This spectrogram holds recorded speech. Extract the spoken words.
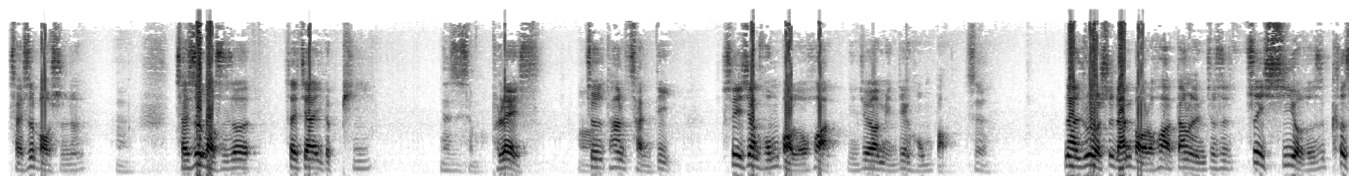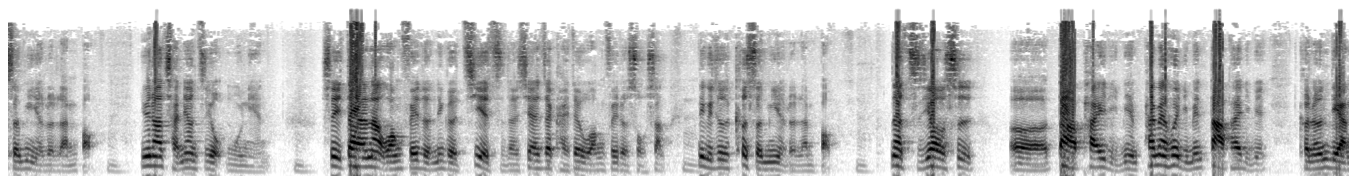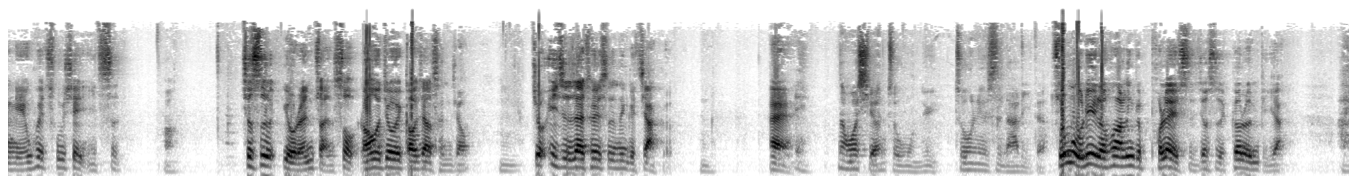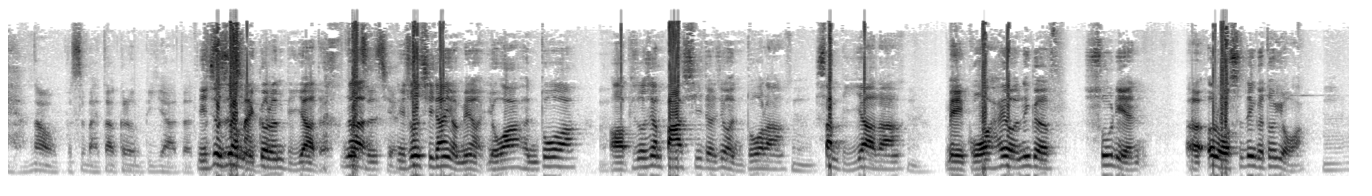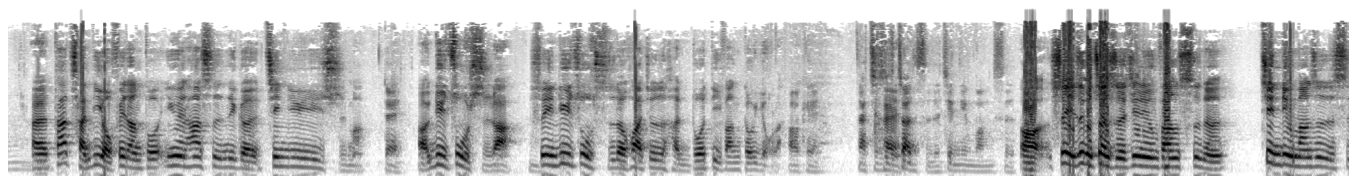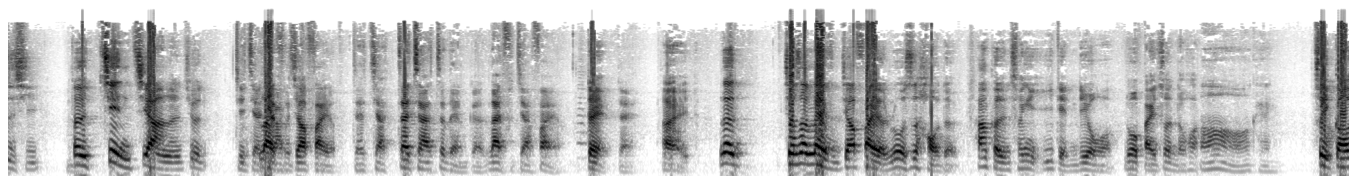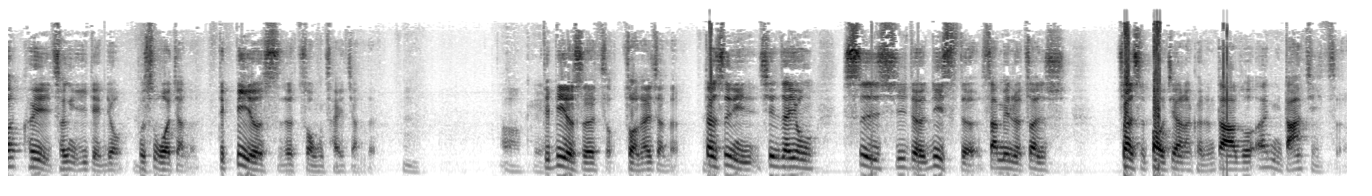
彩色宝石呢？嗯，彩色宝石就再加一个 P，那是什么？Place，就是它的产地。所以像红宝的话，你就要缅甸红宝。是。那如果是蓝宝的话，当然就是最稀有的是克什米尔的蓝宝。嗯因为它产量只有五年，所以戴安娜王妃的那个戒指呢，现在在凯特王妃的手上，那个就是克什米尔的蓝宝。那只要是呃大拍里面，拍卖会里面大拍里面，可能两年会出现一次，啊，就是有人转售，然后就会高价成交，就一直在推升那个价格。哎，那我喜欢祖母绿，祖母绿是哪里的？祖母绿的话，那个 place 就是哥伦比亚。哎呀，那我不是买到哥伦比亚的，你就是要买哥伦比亚的。那你说其他有没有？有啊，很多啊，啊，比如说像巴西的就很多啦，嗯，上比亚啦，美国还有那个苏联，呃，俄罗斯那个都有啊。嗯。呃，它产地有非常多，因为它是那个金绿石嘛。对。啊，绿柱石啊，所以绿柱石的话，就是很多地方都有了。OK，那这是钻石的鉴定方式。哦，所以这个钻石的鉴定方式呢，鉴定方式是四期但是鉴价呢就鉴价 Life 加 Fire，再加再加这两个 Life 加 Fire。对对，哎，那加上 Life 加 Fire，如果是好的，它可能乘以一点六哦。如果白钻的话，哦，OK，最高可以乘以一点六，不是我讲的。De Beers 的总裁讲的，嗯，OK，De Beers 的总总裁讲的，但是你现在用四 C 的 list 上面的钻石，钻石报价呢，可能大家说，哎，你打几折？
